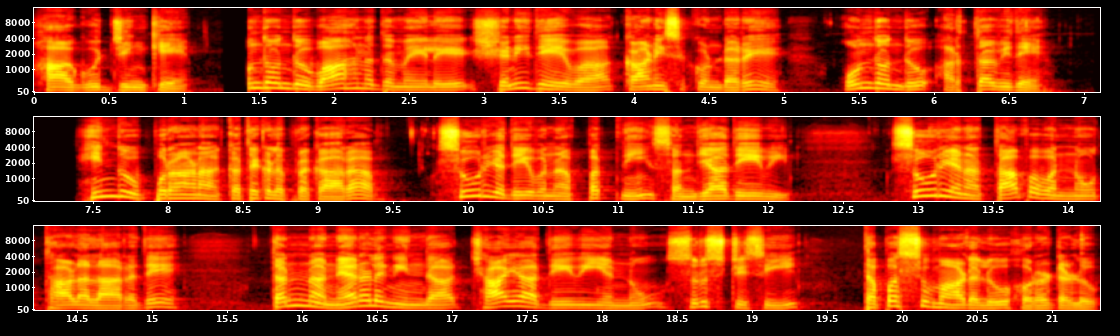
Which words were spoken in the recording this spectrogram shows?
ಹಾಗೂ ಜಿಂಕೆ. ಒಂದೊಂದು ವಾಹನದ ಮೇಲೆ ಶನಿದೇವ ಕಾಣಿಸಿಕೊಂಡರೆ ಒಂದೊಂದು ಅರ್ಥವಿದೆ. ಹಿಂದೂ ಪುರಾಣ ಕಥೆಗಳ ಪ್ರಕಾರ ಸೂರ್ಯದೇವನ ಪತ್ನಿ ಸಂಧ್ಯಾದೇವಿ ಸೂರ್ಯನ ತಾಪವನ್ನು ತಾಳಲಾರದೆ ತನ್ನ ನೆರಳಿನಿಂದ ಛಾಯಾದೇವಿಯನ್ನು ಸೃಷ್ಟಿಸಿ ತಪಸ್ಸು ಮಾಡಲು ಹೊರಟಳು.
